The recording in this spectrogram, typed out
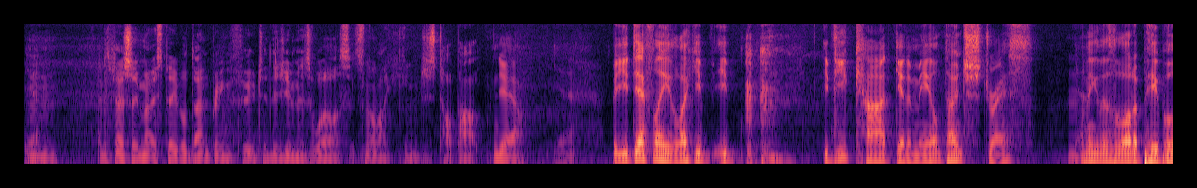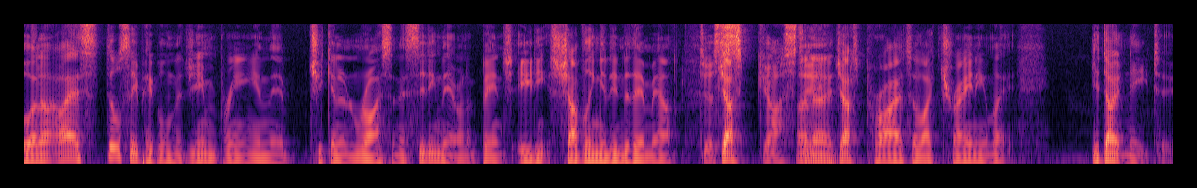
Yeah. Mm. And especially most people don't bring food to the gym as well, so it's not like you can just top up. Yeah, Yeah. but you definitely like if if, if you can't get a meal, don't stress. I think there's a lot of people, and I, I still see people in the gym bringing in their chicken and rice, and they're sitting there on a bench eating, shoveling it into their mouth. Disgusting. I know, just prior to like training. I'm like, you don't need to.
